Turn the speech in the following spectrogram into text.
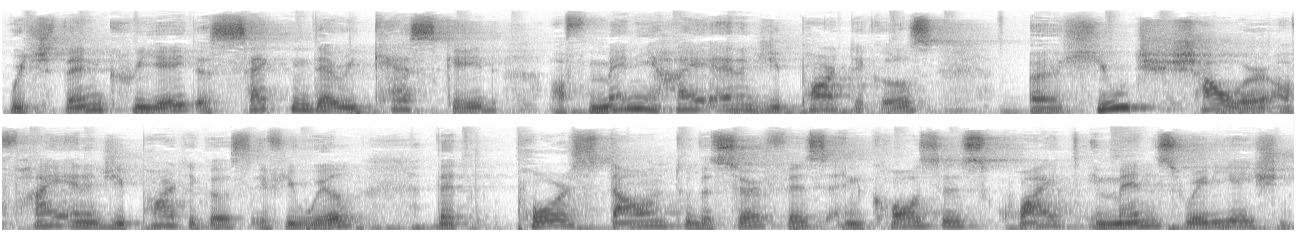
which then create a secondary cascade of many high energy particles, a huge shower of high energy particles, if you will, that pours down to the surface and causes quite immense radiation.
